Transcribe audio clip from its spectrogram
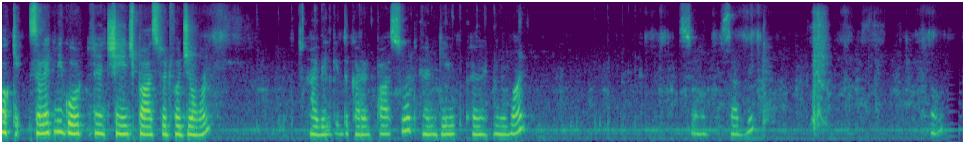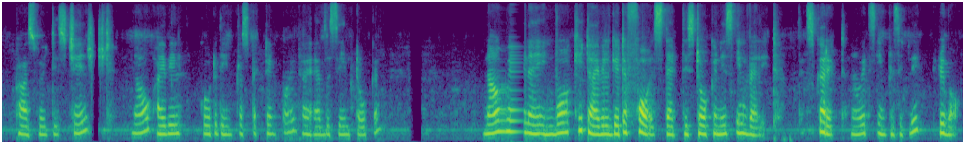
Okay, so let me go and change password for John. I will give the current password and give a new one. So submit. So password is changed. Now I will go to the introspect endpoint. I have the same token. Now when I invoke it, I will get a false that this token is invalid. That's correct. Now it's implicitly revoked.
